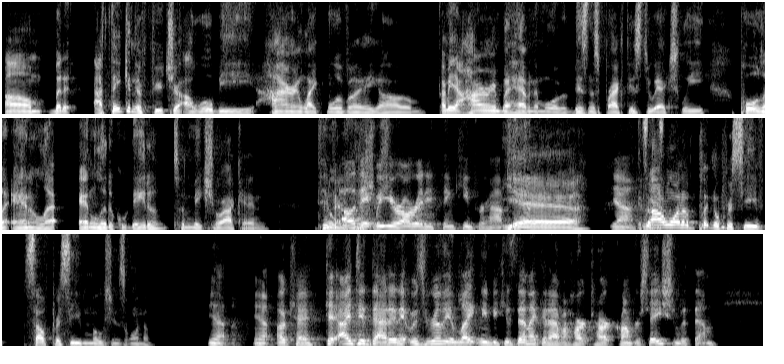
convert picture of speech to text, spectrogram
Um, but I think in the future I will be hiring like more of a, um, I mean, not hiring, but having a more of a business practice to actually pull the anal- analytical data to make sure I can to validate what you're already thinking, perhaps. Yeah. Yeah. Because I don't want to put no perceived self-perceived emotions on them. Yeah. Yeah. Okay. Okay. I did that and it was really enlightening because then I could have a heart-to-heart conversation with them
